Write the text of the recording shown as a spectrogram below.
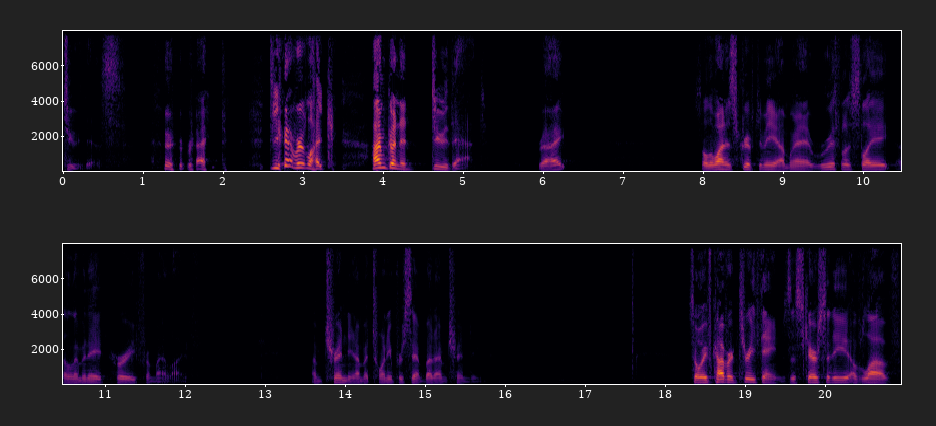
do this," right? Do you ever like, "I'm going to do that," right? So the one gripped to me, I'm going to ruthlessly eliminate hurry from my life. I'm trending. I'm at 20%, but I'm trending. So we've covered three things the scarcity of love.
